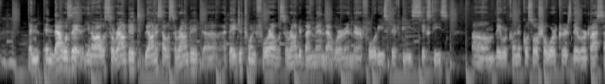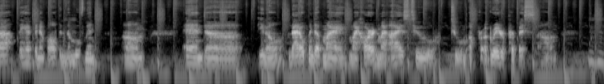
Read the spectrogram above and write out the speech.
um, hmm and and that was it. You know i was surrounded to be honest i was surrounded uh, at the age of 24 i was surrounded by men that were in their 40s 50s 60s um, they were clinical social workers. They were raza. They had been involved in the Mhm. movement. Um, and uh, you know that opened up my my heart and my eyes to to a, a greater purpose. Um, hmm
